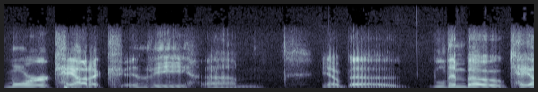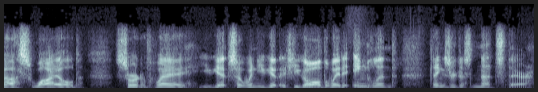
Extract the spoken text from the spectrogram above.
more chaotic in the um, you know uh, limbo chaos wild sort of way you get. So when you get if you go all the way to england things are just nuts there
